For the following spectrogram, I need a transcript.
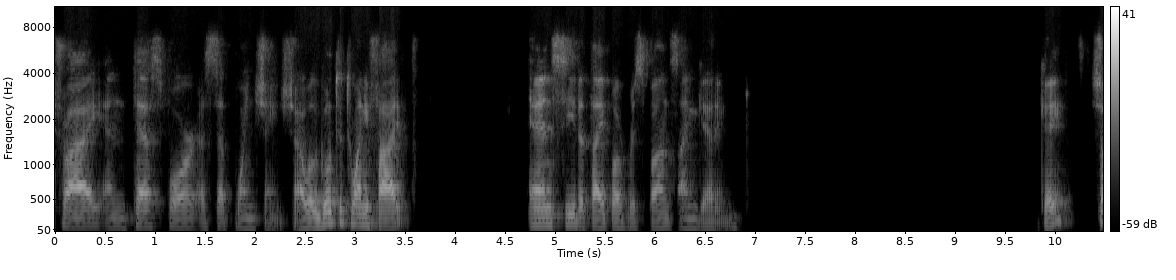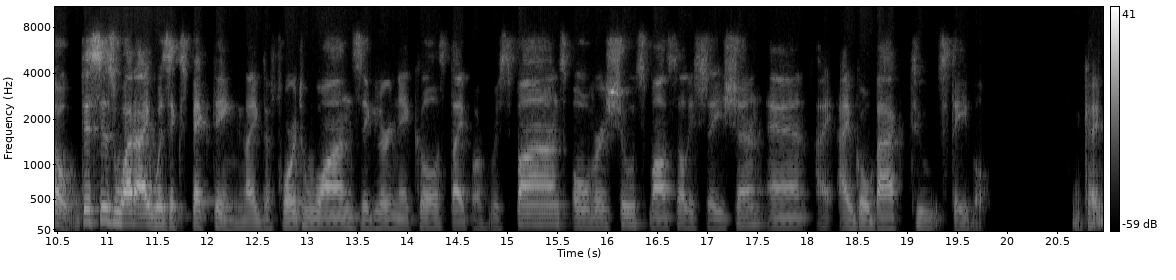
try and test for a set point change. I will go to 25 and see the type of response I'm getting. Okay, so this is what I was expecting, like the four to one Ziegler-Nichols type of response, overshoot, small oscillation, and I, I go back to stable. Okay,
